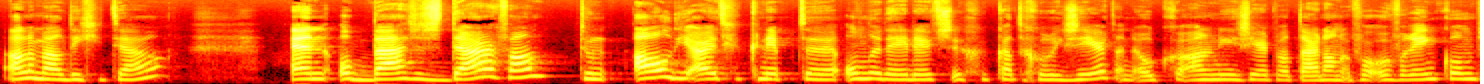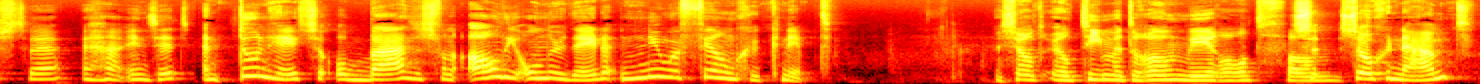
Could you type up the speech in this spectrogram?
Allemaal digitaal. En op basis daarvan, toen al die uitgeknipte onderdelen heeft ze gecategoriseerd en ook geanalyseerd wat daar dan voor overeenkomsten eh, in zit. En toen heeft ze op basis van al die onderdelen een nieuwe film geknipt. Een soort ultieme droomwereld van... Z- zogenaamd.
